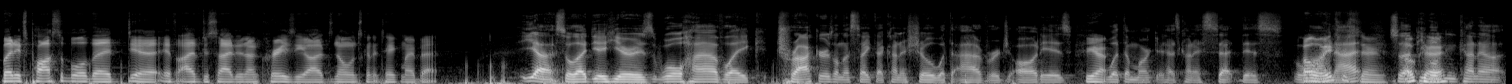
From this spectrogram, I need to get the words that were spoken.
But it's possible that uh, if I've decided on crazy odds, no one's going to take my bet. Yeah, so the idea here is we'll have like trackers on the site that kind of show what the average odd is, Yeah. what the market has kind of set this Oh, line at, so that people can kind of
